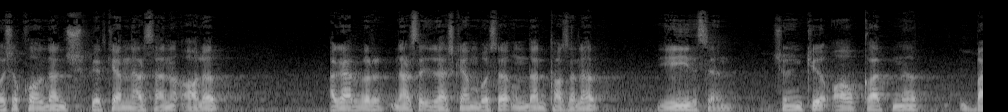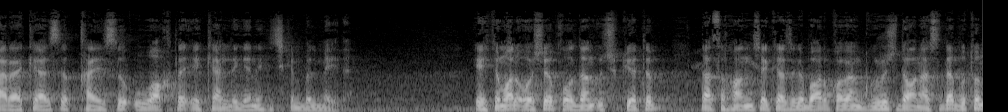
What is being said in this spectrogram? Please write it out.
o'sha qo'ldan tushib ketgan narsani olib agar bir narsa ilashgan bo'lsa undan tozalab yeyilsin. Chunki ovqatni barakasi qaysi uvoqda ekanligini hech kim bilmaydi. Ehtimol o'sha qo'ldan uchib ketib dasturxonni chekkasiga borib qolgan guruch donasida butun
